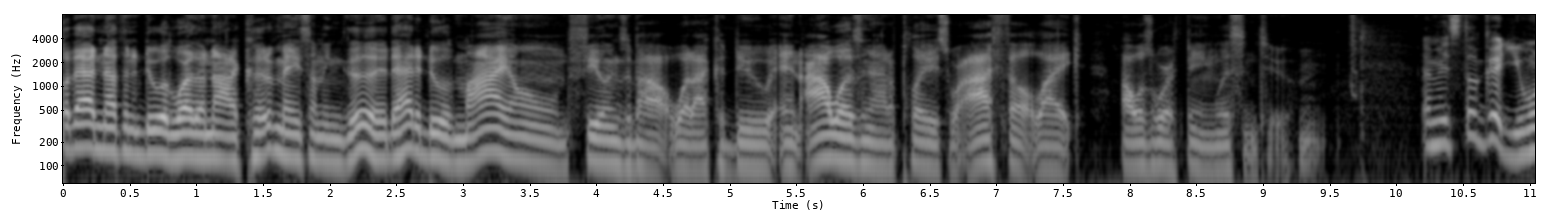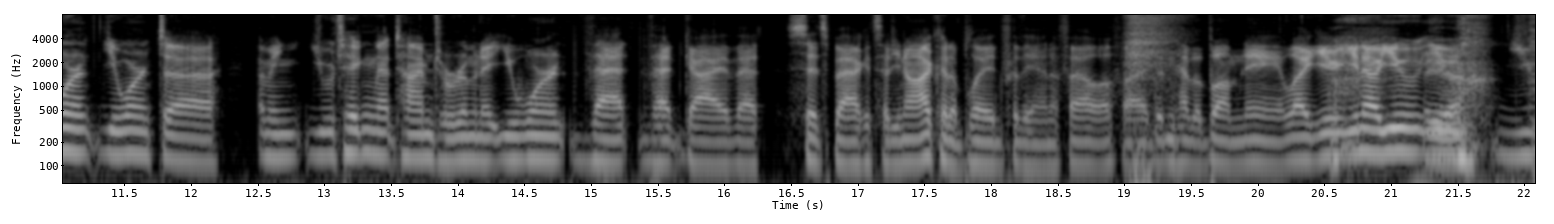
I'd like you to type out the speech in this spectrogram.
But that had nothing to do with whether or not I could have made something good. that had to do with my own feelings about what I could do, and I wasn't at a place where I felt like I was worth being listened to. I mean, it's still good. You weren't. You weren't. Uh, I mean, you were taking that time to ruminate. You weren't that that guy that sits back and said, you know, I could have played for the NFL if I didn't have a bum knee. Like you, you know, you you Yeah. you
